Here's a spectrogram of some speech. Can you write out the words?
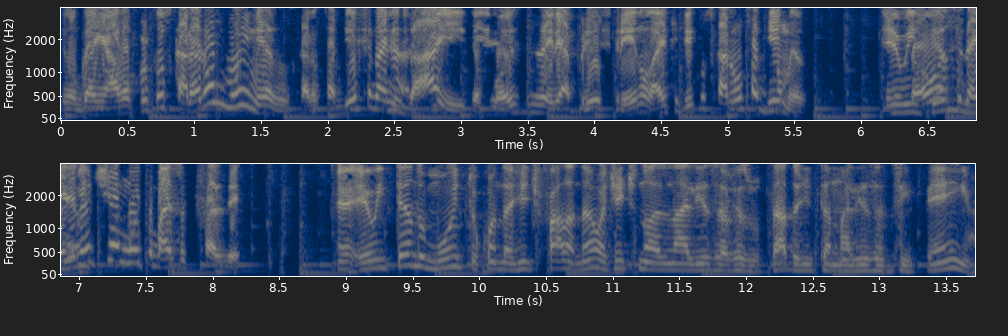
Não ganhava porque os caras eram ruins mesmo, os caras não sabiam finalizar ah, e depois ele abriu o treino lá e te viu que os caras não sabiam mesmo. Eu então, entendo. Assim, daí muito... ele não tinha muito mais o que fazer. É, eu entendo muito quando a gente fala, não, a gente não analisa o resultado, a gente analisa desempenho.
